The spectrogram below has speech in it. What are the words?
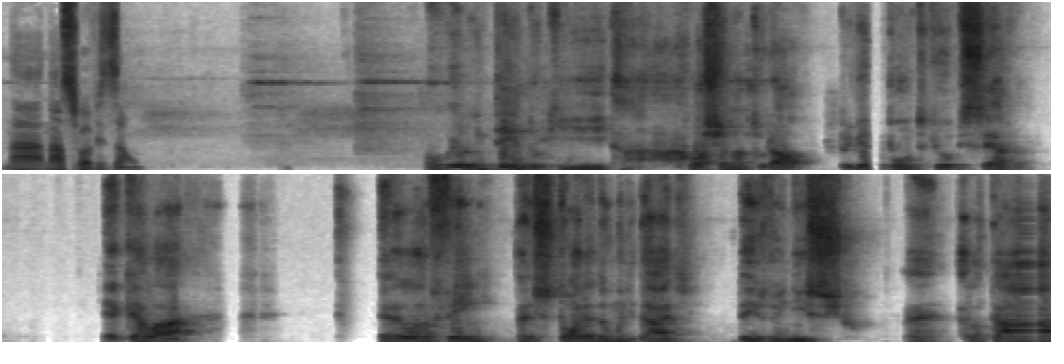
na, na sua visão. Eu entendo que a rocha natural, o primeiro ponto que eu observo, é que ela, ela vem da história da humanidade desde o início. Né? Ela tá,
